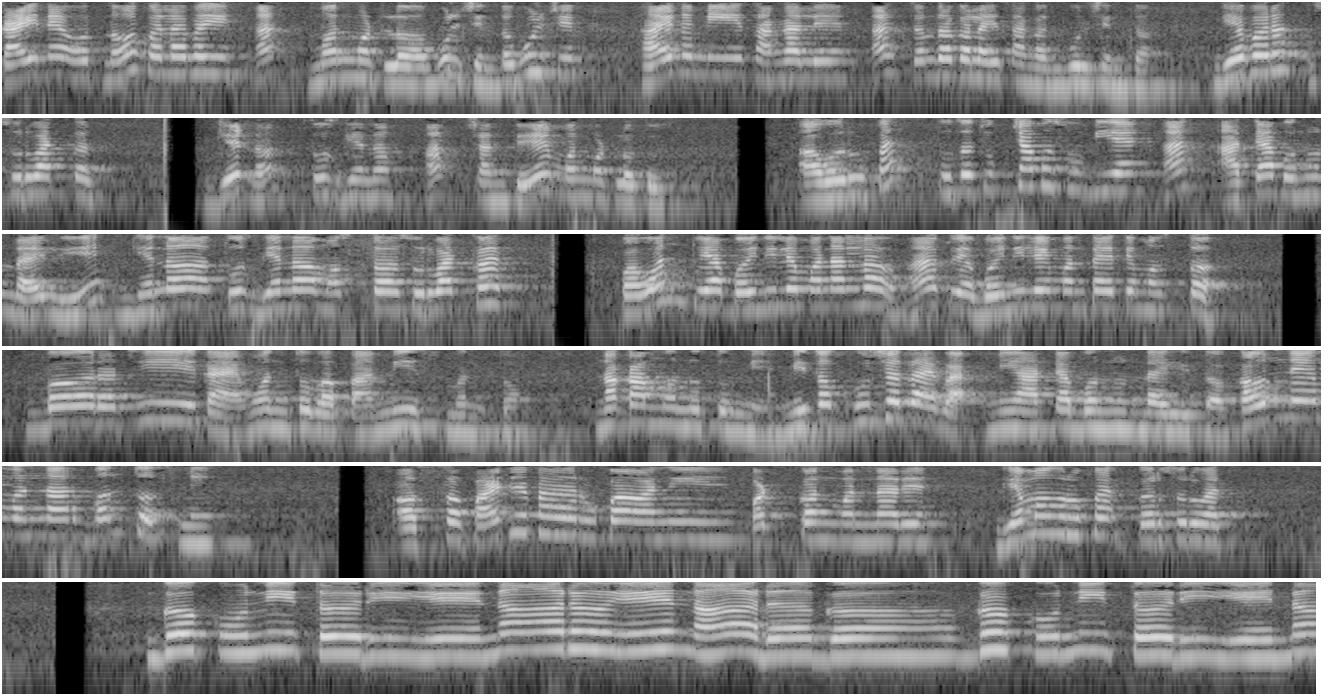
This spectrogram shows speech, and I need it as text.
काही नाही होत ना हो कलाबाई. हा मन म्हटलं बोलशील तर बोलशील हाय ना मी सांगाले. हा चंद्रकलाही सांगा बोलशील तर घे बरं सुरुवात कर. घे ना तूच घे ना. हा शांते मन म्हटलं तूच. आवरू का तुझं चुपचापच उभी आहे. हा आत्या बनून राहिली. घे ना तूच घे ना मस्त सुरुवात कर. पवन तुझ्या बहिणीला म्हणाल लाव हा तुझ्या बहिणीला म्हणता येते मस्त. बरं ठीक आहे. म्हणतो बापा मीच म्हणतो. नका म्हणू तुम्ही. मी तर खुशच आहे बा मी आट्या बनवून राहिली तर. काऊन नाही म्हणणार? म्हणतोच मी. असं पाहिजे बा रुपा आणि पटकन म्हणणारे? घे मग रुपा. ग कोणीतरी येणार येणार ग. ग कोणीतरी येणार.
